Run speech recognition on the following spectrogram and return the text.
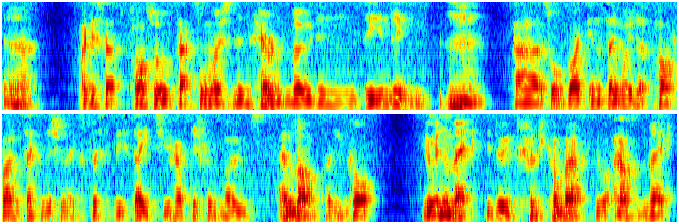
Yeah, I guess that's part of that's almost an inherent mode in D and D. Mm. Uh, sort of like in the same way that Pathfinder Second Edition explicitly states you have different modes. And Lancer, you've got you're in a mech, you're doing country combat, you're out of the mech,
